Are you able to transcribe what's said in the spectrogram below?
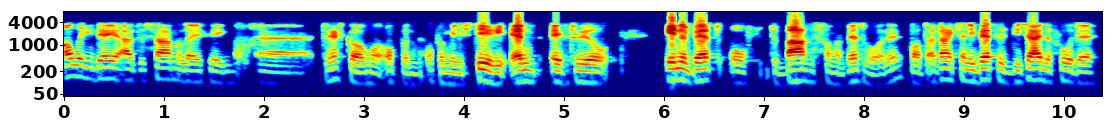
alle ideeën uit de samenleving uh, terechtkomen op een, op een ministerie en eventueel in een wet of de basis van een wet worden. Want uiteindelijk zijn die wetten die zijn er voor de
